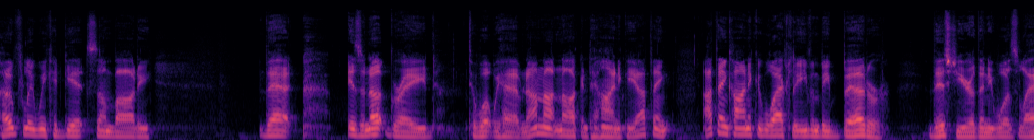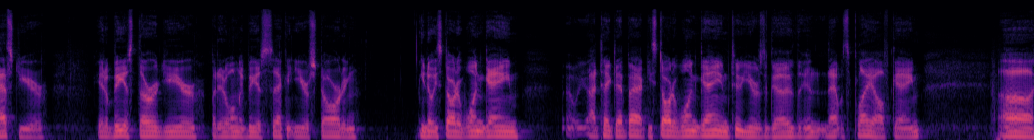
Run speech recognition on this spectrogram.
hopefully we could get somebody that is an upgrade to what we have. Now, I'm not knocking to Heinicke. I think I think Heinicke will actually even be better this year than he was last year. It'll be his third year, but it'll only be his second year starting. You know, he started one game. I take that back. He started one game two years ago, and that was a playoff game. Uh,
